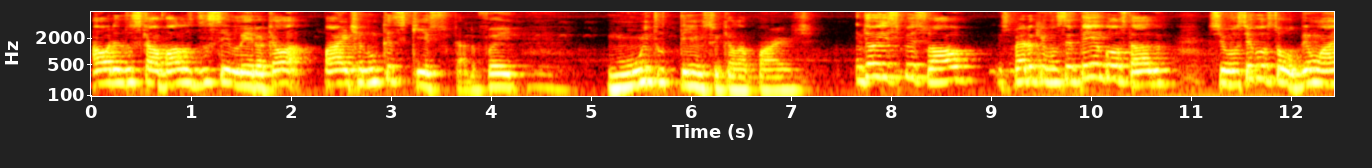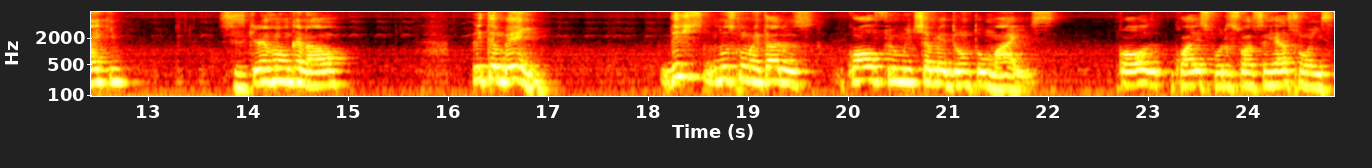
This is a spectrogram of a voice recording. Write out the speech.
a hora dos cavalos do celeiro. Aquela parte eu nunca esqueço, cara. Foi muito tenso aquela parte. Então é isso, pessoal. Espero que você tenha gostado. Se você gostou, dê um like. Se inscreva no canal. E também, deixe nos comentários qual filme te amedrontou mais. Qual, quais foram suas reações.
